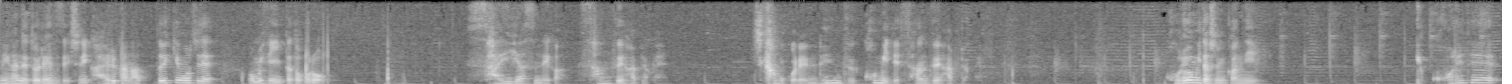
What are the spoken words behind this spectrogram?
メガネとレンズで一緒に買えるかなという気持ちでお店に行ったところ、最安値が3800円。しかもこれ、レンズ込みで3800円。これを見た瞬間に、え、これで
